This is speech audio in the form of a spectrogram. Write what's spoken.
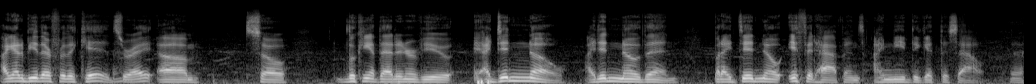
I got to be there for the kids, right? Um, so, looking at that interview, I didn't know. I didn't know then, but I did know if it happens, I need to get this out. Yeah.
